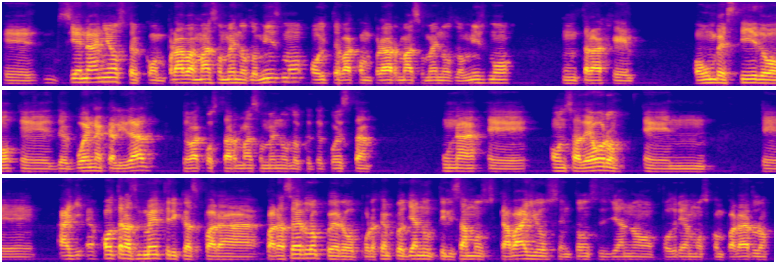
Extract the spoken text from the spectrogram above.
100 eh, años te compraba más o menos lo mismo, hoy te va a comprar más o menos lo mismo. Un traje o un vestido eh, de buena calidad te va a costar más o menos lo que te cuesta una eh, onza de oro. En, hay otras métricas para, para, hacerlo, pero por ejemplo ya no utilizamos caballos, entonces ya no podríamos compararlo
